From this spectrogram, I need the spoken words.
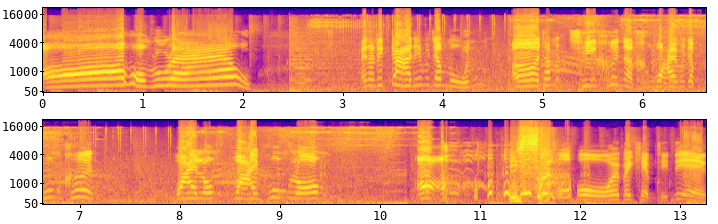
อ๋อผมรู้แล้วไอ้นาฬิกานี่มันจะหมุน เออ ถ้ามันชี้ขึ้นอะคือวายมันจะพุ่งขึ้นวายลงวายพุ่งลงอ๋อ ไอ้สัตว์โอ้โห ไปเข็มทิศนี่เอง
